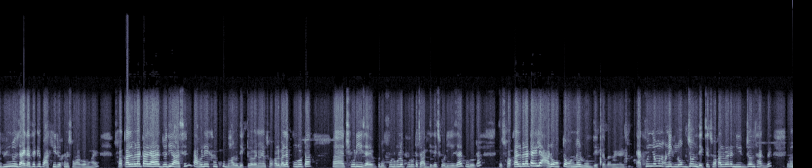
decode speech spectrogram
বিভিন্ন জায়গা থেকে পাখির ওখানে সমাগম হয় সকালবেলাটা যারা যদি আসেন তাহলে এখানে খুব ভালো দেখতে পাবেন মানে সকালবেলা পুরোটা ছড়িয়ে যায় মানে ফুলগুলো পুরোটা চারদিকে ছড়িয়ে যায় পুরোটা তো সকালবেলাটা এলে আরও একটা অন্য রূপ দেখতে পাবেন আর কি। এখন যেমন অনেক লোকজন দেখছে সকালবেলাটা নির্জন থাকবে এবং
